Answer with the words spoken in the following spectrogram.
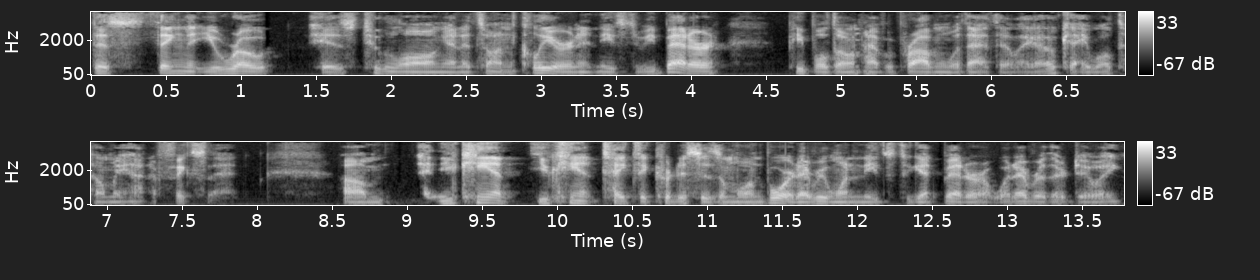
this thing that you wrote is too long and it's unclear and it needs to be better. People don't have a problem with that. They're like, okay, well, tell me how to fix that. Um, and you can't you can't take the criticism on board. Everyone needs to get better at whatever they're doing,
